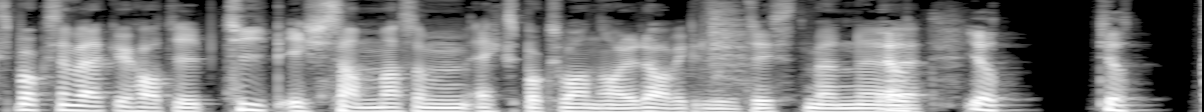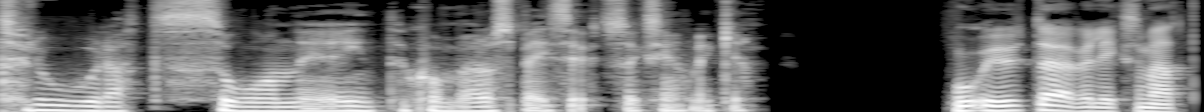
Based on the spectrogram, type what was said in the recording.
Xboxen verkar ju ha typ, typ ish samma som Xbox One har idag, vilket är lite trist. Men eh, Jag, jag, jag tror att Sony inte kommer att space ut så extremt mycket. och utöver liksom att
